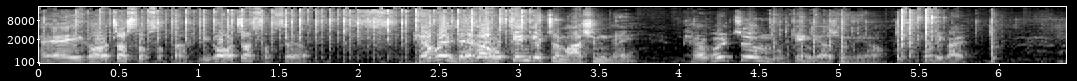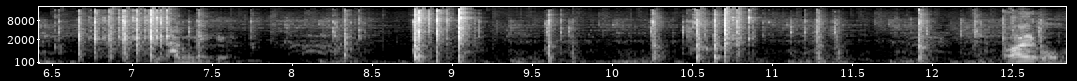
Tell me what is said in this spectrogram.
에이 이거 어쩔 수 없었다. 이거 어쩔 수 없어요. 벽을 내가 못 깬 게 좀 아쉽네. 벽을 좀 못 깬 게 아쉽네요. 오리발. 이 단내기 아이고.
